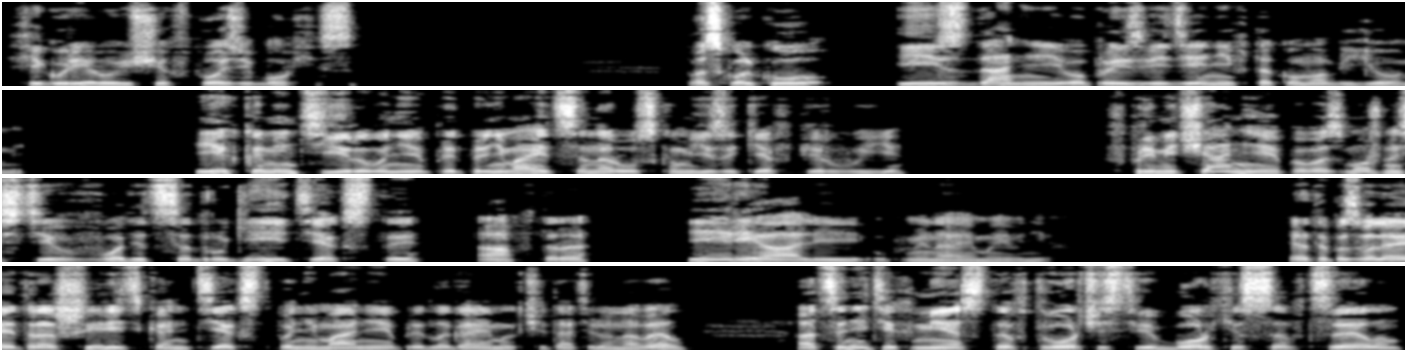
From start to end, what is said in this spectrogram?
фигурирующих в прозе Борхеса. Поскольку и издание его произведений в таком объеме их комментирование предпринимается на русском языке впервые. В примечание по возможности вводятся другие тексты автора и реалии, упоминаемые в них. Это позволяет расширить контекст понимания предлагаемых читателю новелл, оценить их место в творчестве Борхеса в целом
